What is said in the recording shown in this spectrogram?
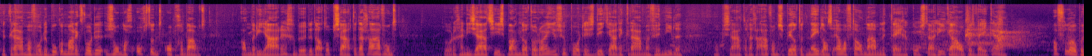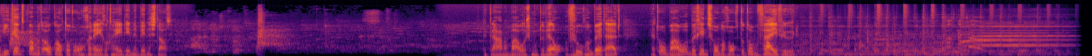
De kramen voor de boekenmarkt worden zondagochtend opgebouwd. Andere jaren gebeurde dat op zaterdagavond. De organisatie is bang dat Oranje supporters dit jaar de kramen vernielen. Op zaterdagavond speelt het Nederlands elftal namelijk tegen Costa Rica op het WK. Afgelopen weekend kwam het ook al tot ongeregeldheden in de binnenstad. De kramenbouwers moeten wel vroeg een bed uit. Het opbouwen begint zondagochtend om 5 uur.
